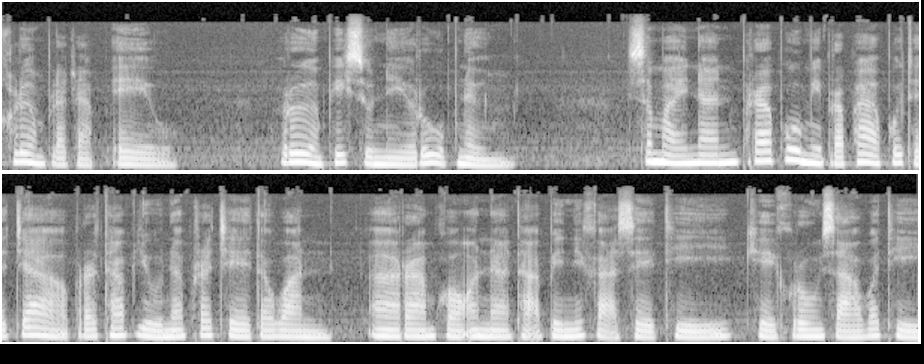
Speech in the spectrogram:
เครื่องประดับเอว เรื่องภิกษุณีรูปหนึ่ง สมัยนั้นพระผู้มีพระภาคพุทธเจ้าประทับอยู่ณพระเจตวัน อารามของอนาถาปิณิกาเศรษฐีเขครุงสาวัตถี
